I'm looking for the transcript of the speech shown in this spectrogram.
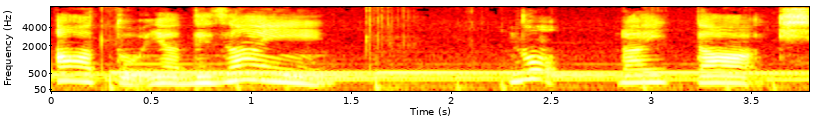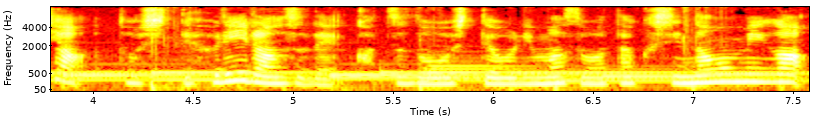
アートやデザインのライター、記者としてフリーランスで活動しております。私、ナオミが、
